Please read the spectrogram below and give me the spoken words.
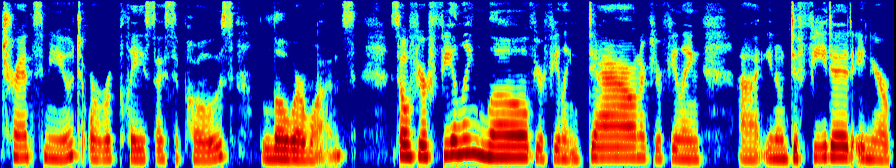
transmute or replace, I suppose, lower ones. So if you're feeling low, if you're feeling down, if you're feeling, uh, you know, defeated in your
